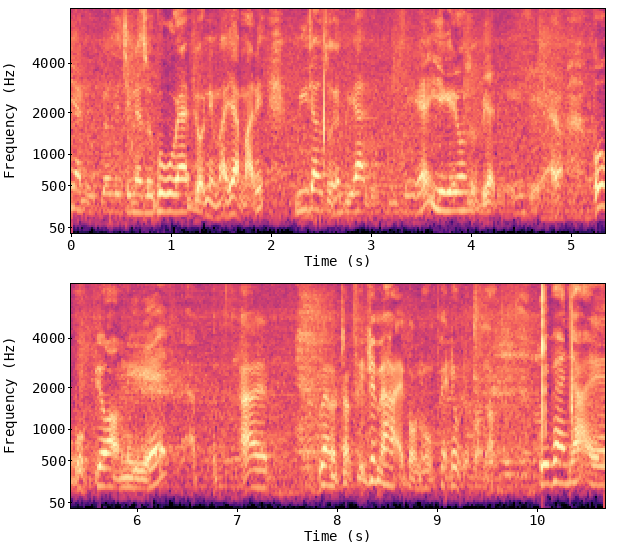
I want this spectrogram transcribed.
ညံလူပြောစီခြင်းနဲ့ဆိုကိုယ်ကိုယ်တိုင်ပြောနေမှရမှာလေ။မိတော့ဆိုရင်ပြရလူပူစေရရေခဲတုံးဆိုပြရလူအေးစေရအဲ့တော့ကိုယ့်ကိုပြောင်းနေတယ်အဲဘယ်တော့ ဖြစ်ဖြစ်မဲ့ဟာအကုန်လုံးဖယ်ထုတ်တယ်ပေါ့နော်။ဝေဖန်ကြရဲ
